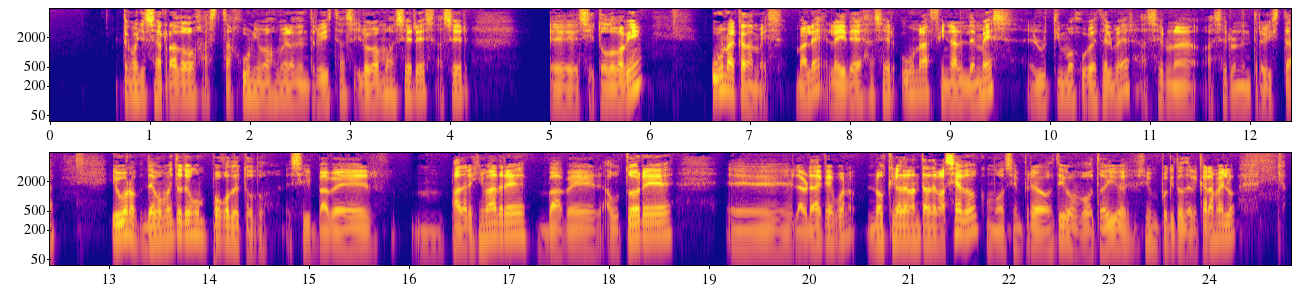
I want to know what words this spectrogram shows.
tengo ya cerrados hasta junio más o menos de entrevistas y lo que vamos a hacer es hacer, eh, si todo va bien, una cada mes, ¿vale? La idea es hacer una final de mes, el último jueves del mes, hacer una, hacer una entrevista. Y bueno, de momento tengo un poco de todo. Es decir, va a haber mm, padres y madres, va a haber autores, eh, la verdad que, bueno, no os quiero adelantar demasiado, como siempre os digo, doy un poquito del caramelo,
